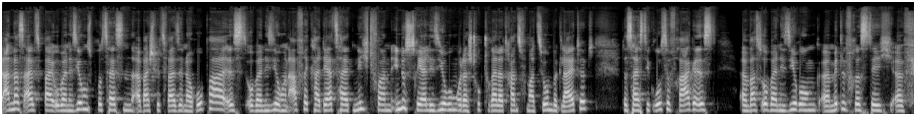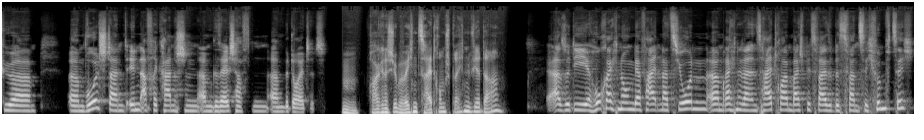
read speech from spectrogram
anders als bei Urbanisierungsprozessen äh, beispielsweise in Europa ist Urbanisierung in Afrika derzeit nicht von Industrialisierung oder struktureller Transformation begleitet. Das heißt, die große Frage ist, äh, was Urbanisierung äh, mittelfristig für ähm, Wohlstand in afrikanischen ähm, Gesellschaften ähm, bedeutet. Hm. Frage nicht, über welchen Zeitraum sprechen wir da? Also die Hochrechnung der Vereinten Nationen ähm, rechnet dann in Zeiträumen beispielsweise bis 2050,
